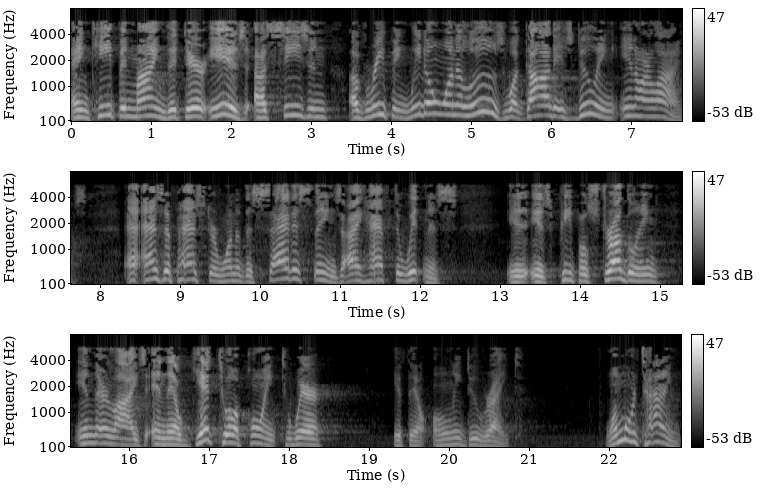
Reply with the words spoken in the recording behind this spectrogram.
And keep in mind that there is a season of reaping. We don't want to lose what God is doing in our lives. As a pastor, one of the saddest things I have to witness is, people struggling in their lives and they'll get to a point to where if they'll only do right one more time,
